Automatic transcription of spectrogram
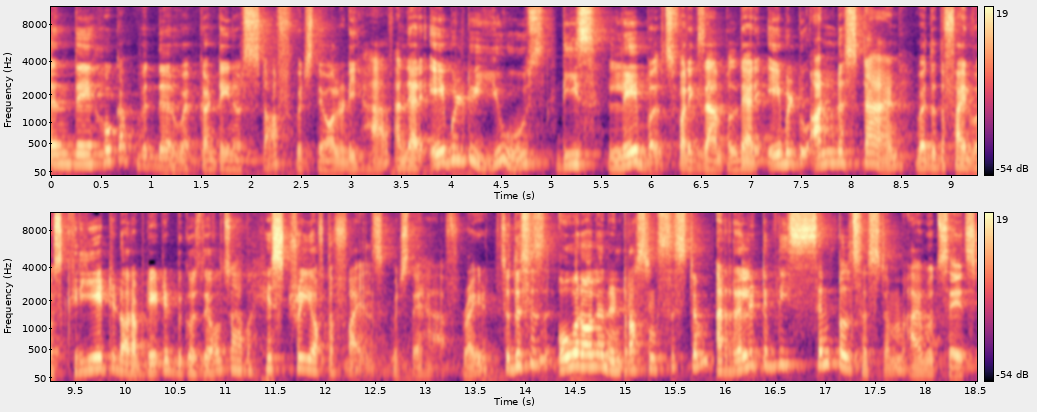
then they hook up with their web container stuff, which they already have, and they're able to use these labels. For example, they are able to understand whether the file was created or updated because they also have a history of the files which they have, right? So this is overall an interesting system, a relatively simple system. I would say it's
